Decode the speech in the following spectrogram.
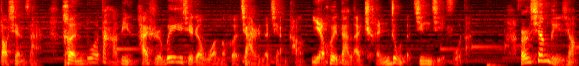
到现在，很多大病还是威胁着我们和家人的健康，也会带来沉重的经济负担。而相比较，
